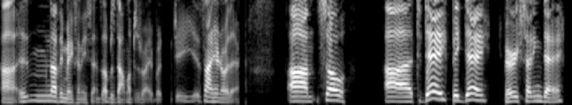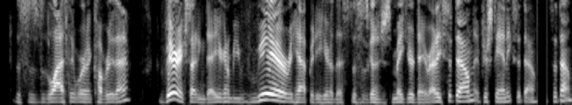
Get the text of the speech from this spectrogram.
Uh, nothing makes any sense. Up left is right, but it's not here nor there. Um, so uh, today, big day, very exciting day. This is the last thing we're going to cover today. Very exciting day. You're going to be very happy to hear this. This is going to just make your day. Ready? Sit down. If you're standing, sit down. Sit down.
